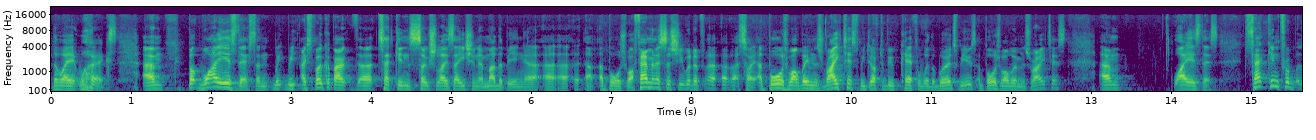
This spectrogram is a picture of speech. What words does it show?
the way it works. Um, but why is this? And we, we, I spoke about uh, socialization and mother being a, a, a, bourgeois feminist, as she would have, uh, uh, sorry, a bourgeois women's rightist. We do have to be careful with the words we use, a bourgeois women's rightist. Um, why is this? Zetkin, from,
